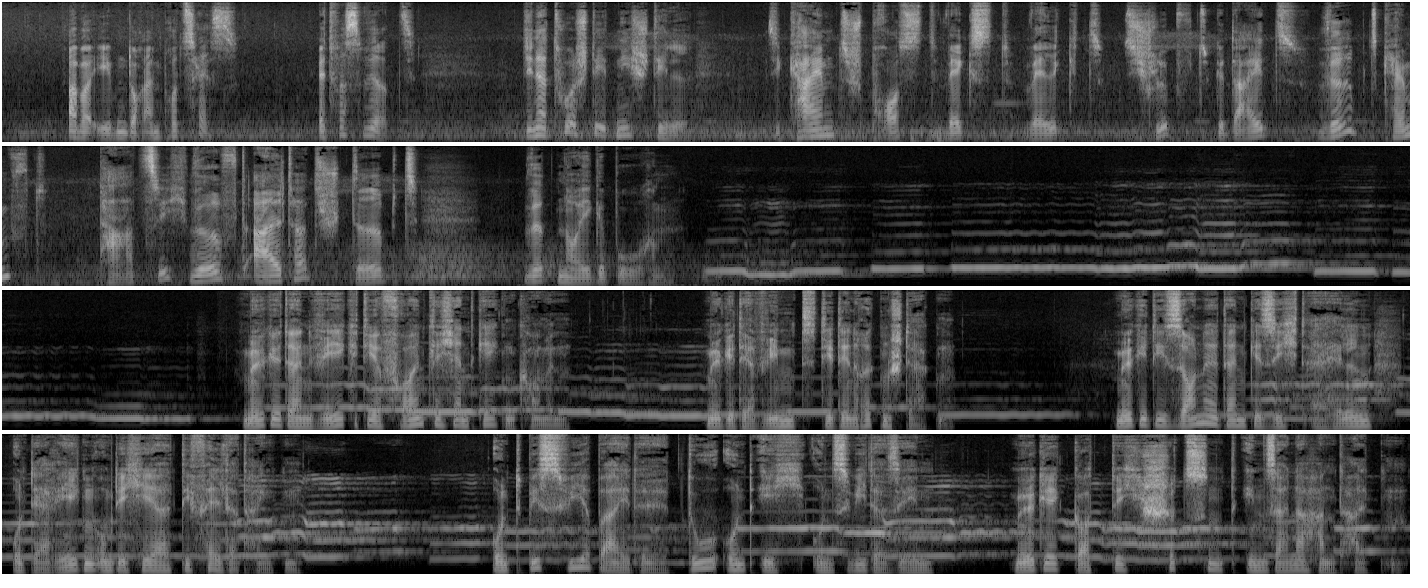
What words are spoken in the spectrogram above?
aber eben doch ein Prozess. Etwas wird. Die Natur steht nie still. Sie keimt, sproßt, wächst, welkt, sie schlüpft, gedeiht, wirbt, kämpft, paart sich, wirft, altert, stirbt, wird neu geboren. Möge dein Weg dir freundlich entgegenkommen. Möge der Wind dir den Rücken stärken. Möge die Sonne dein Gesicht erhellen und der Regen um dich her die Felder tränken. Und bis wir beide, du und ich, uns wiedersehen, möge Gott dich schützend in seiner Hand halten.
